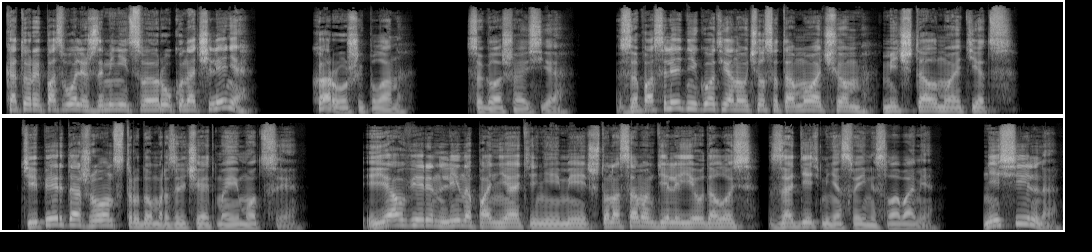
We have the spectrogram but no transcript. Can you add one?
которой позволишь заменить свою руку на члене? Хороший план, соглашаюсь я. За последний год я научился тому, о чем мечтал мой отец. Теперь даже он с трудом различает мои эмоции. И я уверен, Лина понятия не имеет, что на самом деле ей удалось задеть меня своими словами. Не сильно,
